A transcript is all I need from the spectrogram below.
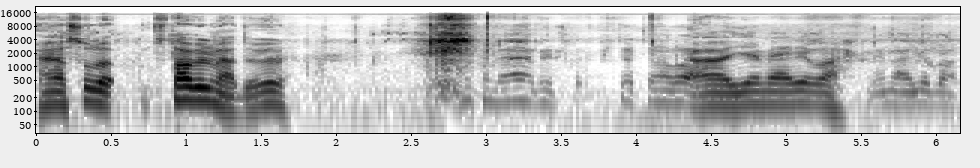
Hə, sonra tuta bilmədi. öyle. Nə, bir 4 dənə var. Hə, yeməli var. Deməli var.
